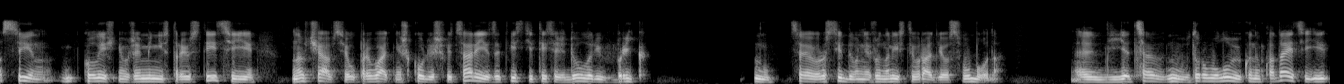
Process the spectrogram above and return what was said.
син колишнього вже міністра юстиції навчався у приватній школі Швейцарії за 200 тисяч доларів в рік. Ну, це розслідування журналістів Радіо Свобода. Е, Це ну, здорову логіку не вкладається. І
